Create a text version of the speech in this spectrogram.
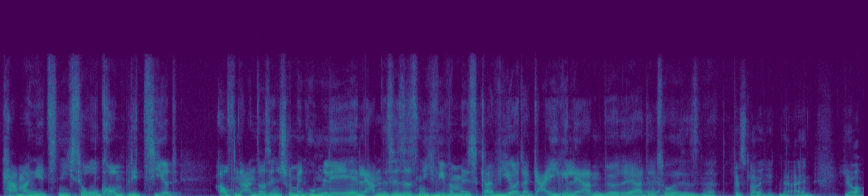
kann man jetzt nicht so kompliziert auf ein anderes Instrument umlernen. Das ist es nicht, wie wenn man das Klavier oder Geige lernen würde. Ja, das, ja, so ist es nicht. Das leuchtet mir ein. Ja,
